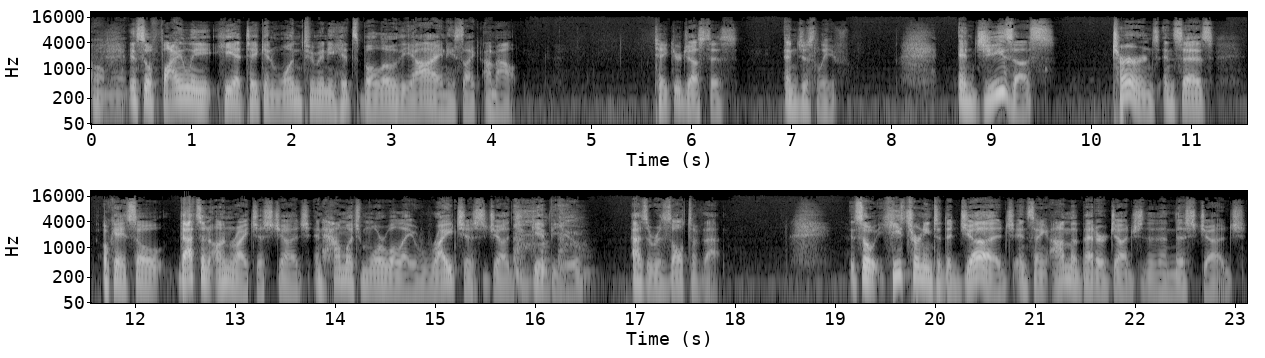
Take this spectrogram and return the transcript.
Oh man. And so finally he had taken one too many hits below the eye and he's like, I'm out take your justice, and just leave. And Jesus turns and says, Okay, so that's an unrighteous judge, and how much more will a righteous judge give you as a result of that? So he's turning to the judge and saying, I'm a better judge than this judge.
